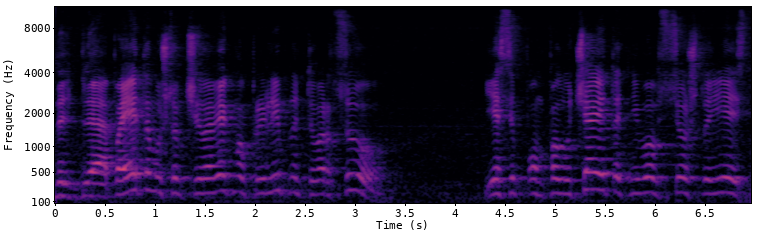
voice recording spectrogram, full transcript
Для, поэтому, чтобы человек мог прилипнуть к Творцу, если он получает от него все, что есть,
